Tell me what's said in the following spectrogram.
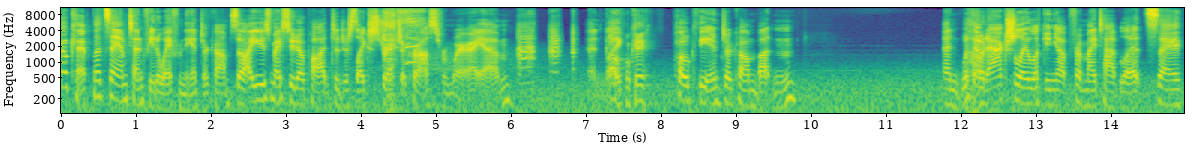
Okay, let's say I'm ten feet away from the intercom. So I use my pseudopod to just like stretch across from where I am, and like oh, okay. poke the intercom button. And without actually looking up from my tablet, say,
